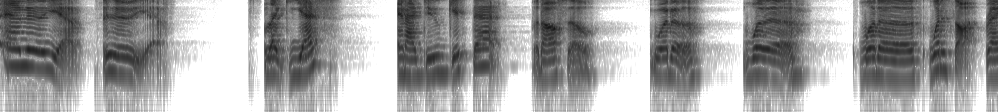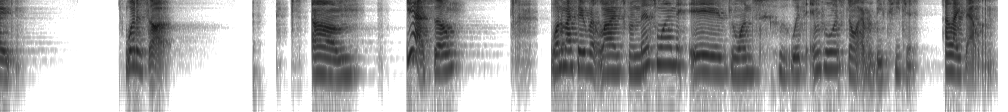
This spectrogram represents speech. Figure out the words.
and uh, yeah, uh, yeah. Like, yes, and I do get that, but also, what a, what a, what a, what a thought, right? What a thought. Um, yeah, so one of my favorite lines from this one is the ones who, with influence don't ever be teaching. I like that one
